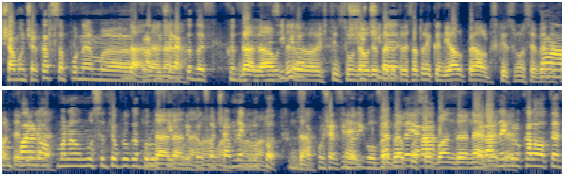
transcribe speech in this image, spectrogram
și am încercat să punem uh, da, da, traducerea da, da, da. cât de, cât da, de da, vizibilă. Da, știți unde au dreptate cine... trăsături? Când e alb pe alb scris nu se vede da, foarte pare bine. Rău, da. acum nu, nu sunt eu producătorul da, filmului, da, da, că îl făceam negru normal. tot. Da. Sau cum și-ar fi dorit guvernele, era, o bandă neagră, era negru ca la OTV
